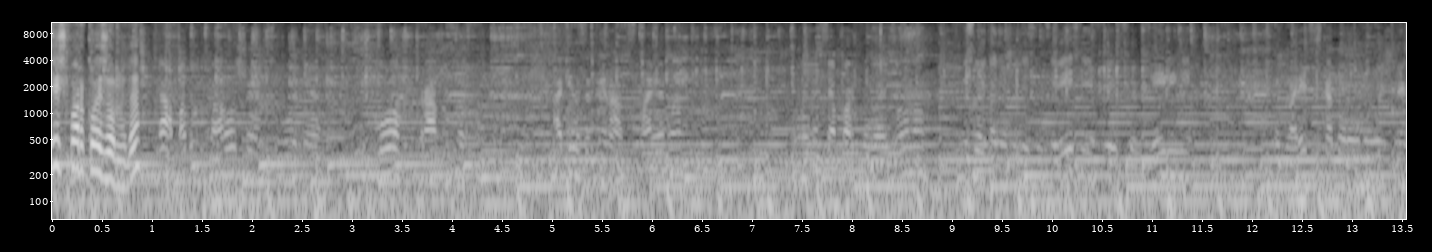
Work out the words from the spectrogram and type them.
Здесь парковая зона, да? Да, погода хорошая сегодня. Тепло, градусов 11-12, наверное. Ну, это вся парковая зона. Весной, конечно, здесь интереснее, все в зелени. Во дворец, из которого мы вышли.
